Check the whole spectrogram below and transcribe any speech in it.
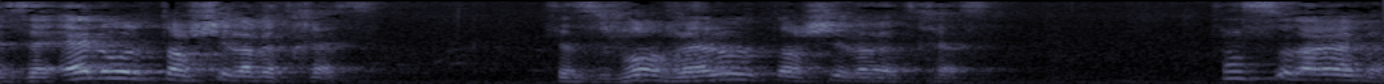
זה אלול תשל"ח. זה זבוב אלול תשל"ח. תעשו לרבה.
